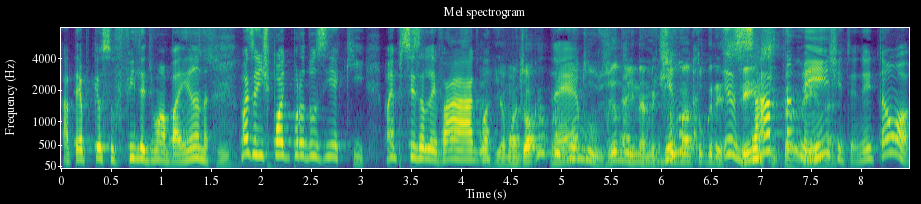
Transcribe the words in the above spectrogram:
até porque eu sou filha de uma baiana, Sim. mas a gente pode produzir aqui, mas precisa levar água. E a mandioca é um né? produto genuinamente Genu... Exatamente, também, né? entendeu? Então, ó,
